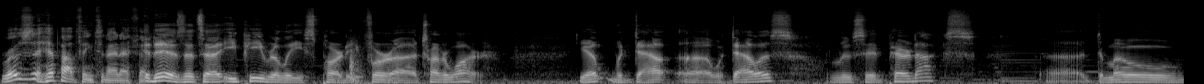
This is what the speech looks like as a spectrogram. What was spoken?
Rose is a hip hop thing tonight. I think. It is. It's a EP release party for uh, Trotter Water. Yep, with da- uh, with Dallas, Lucid Paradox, uh, Demo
